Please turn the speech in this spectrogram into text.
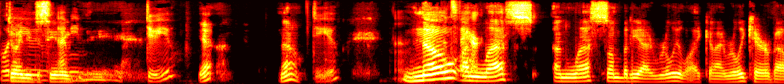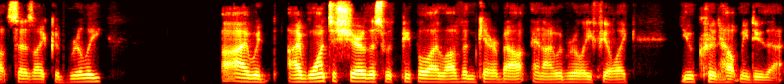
What do, do I you, need to see? I mean, do you? Yeah. No. Do you? Uh, no, unless unless somebody I really like and I really care about says I could really I would I want to share this with people I love and care about and I would really feel like you could help me do that.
